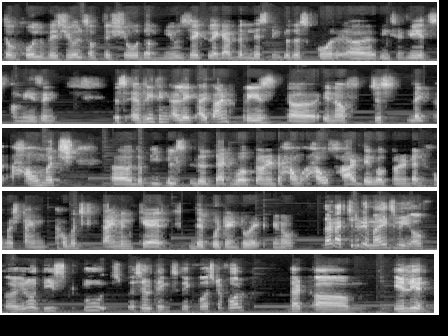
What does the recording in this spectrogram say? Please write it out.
the whole visuals of the show the music like i've been listening to the score uh, recently. It's amazing. Just everything uh, like i can't praise uh, enough just like how much uh, the people that, worked on it how how hard they worked on it and how much time how much time and care they put into it you know? That actually reminds me of, uh, you know, these two special things. Like, first of all, that um, Alien,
